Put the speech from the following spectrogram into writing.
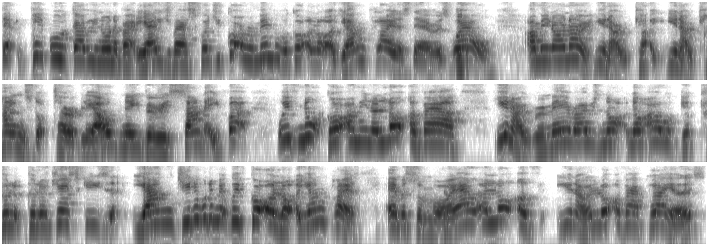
that, people are going on about the age of our squad. You've got to remember we've got a lot of young players there as well. I mean, I know you know, you know, Kane's not terribly old, neither is Sonny, but we've not got. I mean, a lot of our, you know, Romero's not not. Kul- Kulusevski's young. Do you know what I mean? We've got a lot of young players. Emerson Royal, a lot of you know, a lot of our players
